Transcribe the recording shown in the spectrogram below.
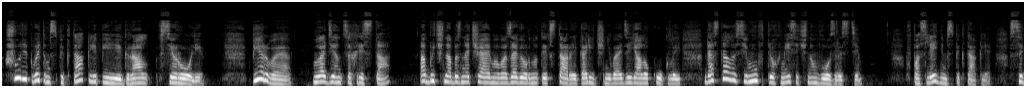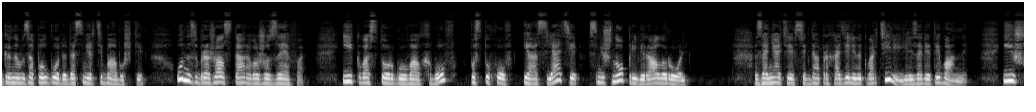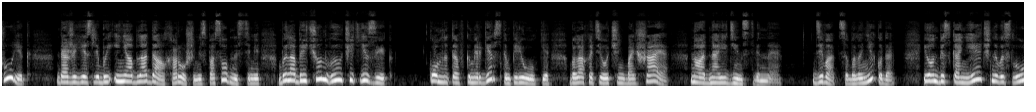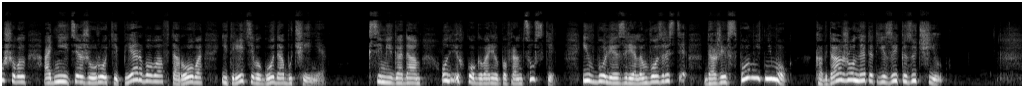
Шурик в этом спектакле переиграл все роли. Первая — младенца Христа, обычно обозначаемого завернутой в старое коричневое одеяло куклой, досталась ему в трехмесячном возрасте. В последнем спектакле, сыгранном за полгода до смерти бабушки, он изображал старого Жозефа, и к восторгу волхвов, пастухов и осляти смешно привирала роль. Занятия всегда проходили на квартире Елизаветы Ивановны, и Шурик, даже если бы и не обладал хорошими способностями, был обречен выучить язык. Комната в Камергерском переулке была хоть и очень большая, но одна единственная — Деваться было некуда, и он бесконечно выслушивал одни и те же уроки первого, второго и третьего года обучения. К семи годам он легко говорил по-французски и в более зрелом возрасте даже и вспомнить не мог, когда же он этот язык изучил.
